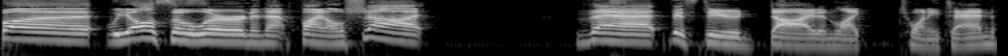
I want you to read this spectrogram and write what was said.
But we also learn in that final shot that this dude died in like 2010.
